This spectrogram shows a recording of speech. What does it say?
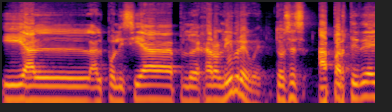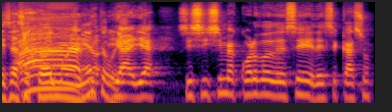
y al, al policía pues, lo dejaron libre, güey. Entonces, a partir de ahí se hace todo el Ah, movimiento, no, güey. ya, ya. Sí, sí, sí me acuerdo de ese, de ese caso.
